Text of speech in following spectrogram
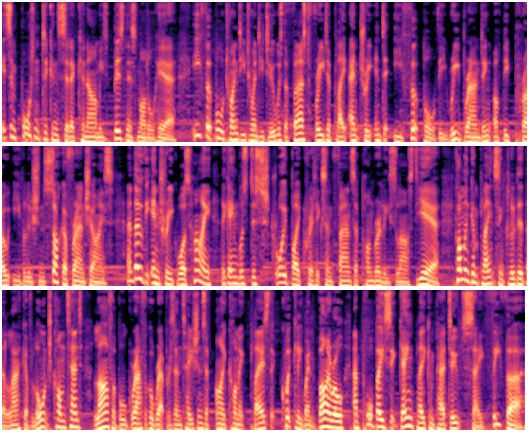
it's important to consider Konami's business model here. eFootball 2022 was the first free to play entry into eFootball, the rebranding of the Pro Evolution Soccer franchise. And though the intrigue was high, the game was destroyed by critics and fans upon release last year. Common complaints included the lack of launch content, laughable graphical representations of iconic players that quickly went viral, and poor basic gameplay compared to, say, FIFA.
